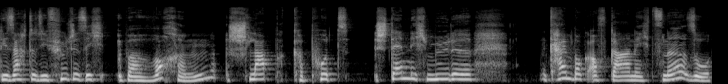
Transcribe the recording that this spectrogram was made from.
die sagte, die fühlte sich über Wochen schlapp, kaputt, ständig müde, kein Bock auf gar nichts. Ne, so.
